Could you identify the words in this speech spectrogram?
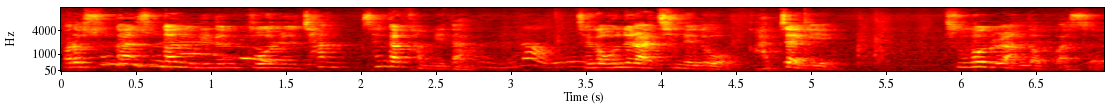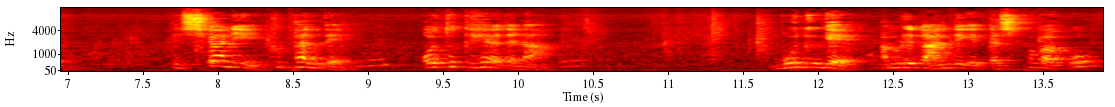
바로 순간순간 우리는 구원을 참 생각합니다. 제가 오늘 아침에도 갑자기 주거를 안 갖고 왔어요. 시간이 급한데 어떻게 해야 되나 모든 게 아무래도 안 되겠다 싶어갖고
